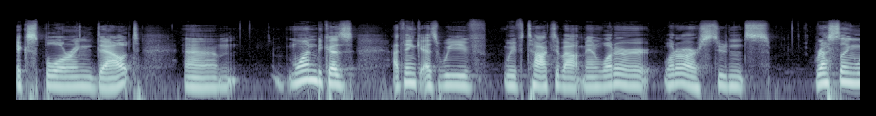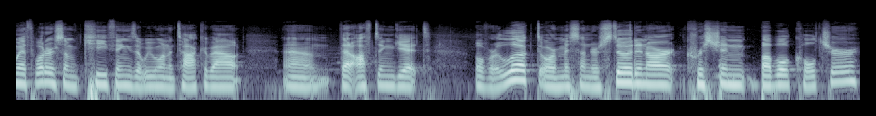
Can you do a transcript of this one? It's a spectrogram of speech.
exploring doubt. Um, one, because I think as we've we've talked about, man, what are what are our students wrestling with? What are some key things that we want to talk about um, that often get overlooked or misunderstood in our Christian bubble culture?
